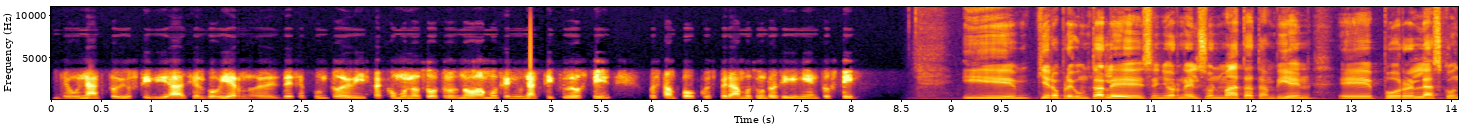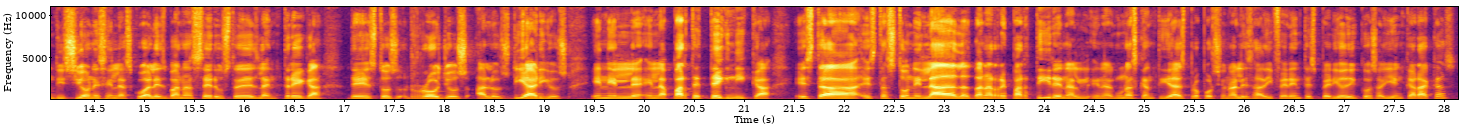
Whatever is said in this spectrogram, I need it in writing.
de un acto de hostilidad hacia el gobierno. Desde ese punto de vista, como nosotros no vamos en una actitud hostil, pues tampoco esperamos un recibimiento hostil. Y quiero preguntarle, señor Nelson Mata, también eh, por las condiciones en las cuales van a hacer ustedes la entrega de estos rollos a los diarios. En, el, en la parte técnica, esta, estas toneladas las van a repartir en, en algunas cantidades proporcionales a diferentes periódicos allí en Caracas.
